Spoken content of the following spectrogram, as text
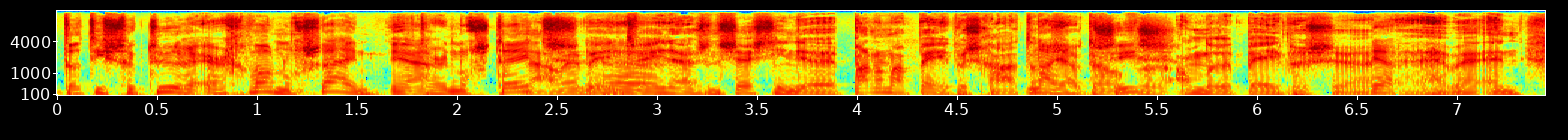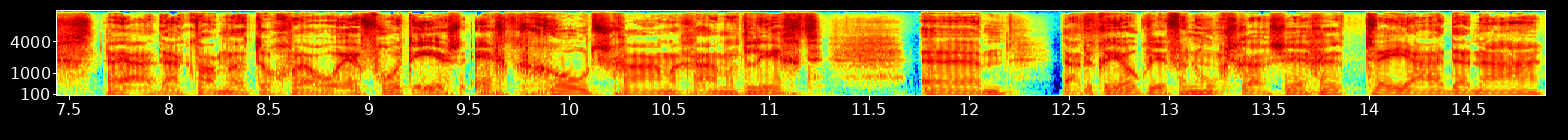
dat die structuren er gewoon nog zijn. Ja. Dat er nog steeds. Nou, we hebben in eh, 2016 de Panama Papers gehad. Nou ja, precies. over andere papers eh, Ja. hebben. En nou ja, daar kwam dat toch wel voor het eerst echt grootschalig aan het licht. Ehm, nou, dan kun je ook weer van Hoekstra zeggen. Twee jaar daarna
